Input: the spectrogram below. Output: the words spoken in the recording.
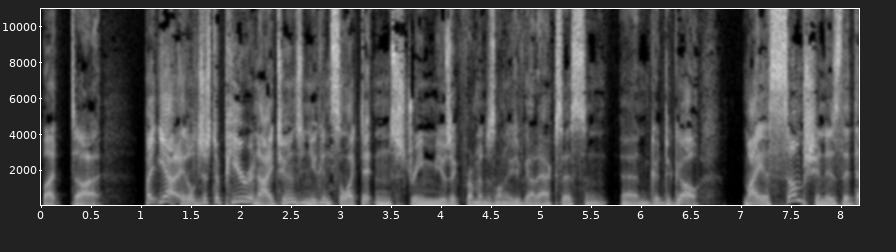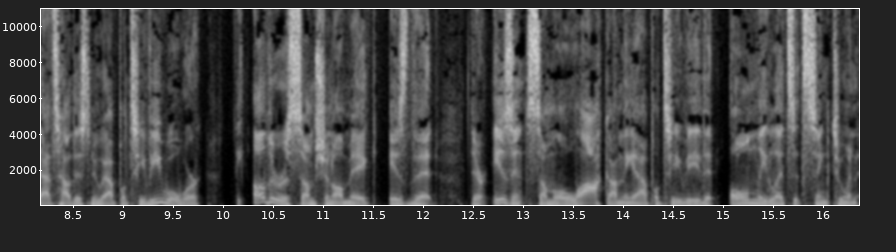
But uh, but yeah, it'll just appear in iTunes, and you can select it and stream music from it as long as you've got access and and good to go. My assumption is that that's how this new Apple TV will work. The other assumption I'll make is that there isn't some lock on the Apple TV that only lets it sync to an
